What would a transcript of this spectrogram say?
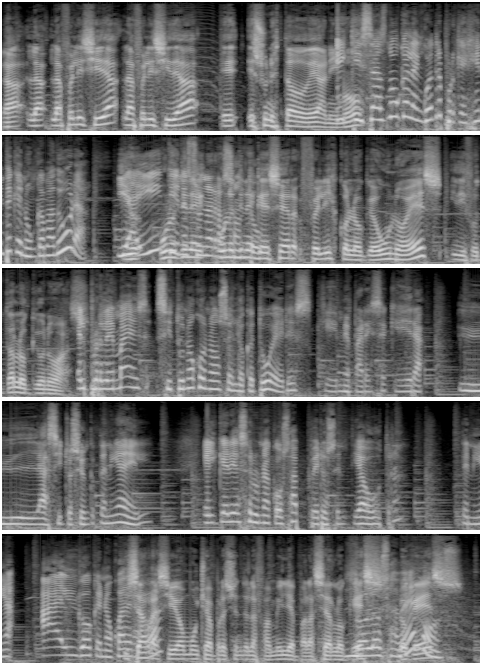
La, la- la felicidad, la felicidad eh, es un estado de ánimo. Y quizás nunca la encuentre porque hay gente que nunca madura. Y, ahí tienes tiene, una razón. Uno tiene tú. que ser feliz con lo que uno es y disfrutar lo que uno hace. El problema es, si tú no conoces lo que tú eres, que me parece que era la situación que tenía él, él quería hacer una cosa, pero sentía otra. Tenía algo que no Quizás cuadraba. recibió mucha presión de la familia para hacer lo que No es. lo que sabemos. es.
